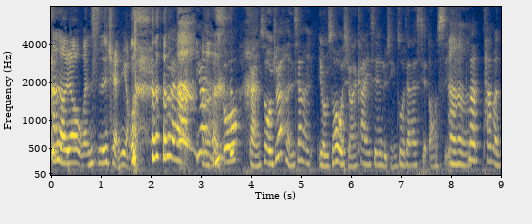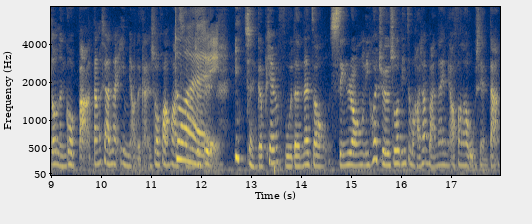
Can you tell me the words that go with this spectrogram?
那时候就文思泉涌。对啊，因为很多感受，我觉得很像。有时候我喜欢看一些旅行作家在写东西，嗯那他们都能够把当下那一秒的感受幻化成就是一整个篇幅的那种形容，你会觉得说，你怎么好像把那一秒放到无限大，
